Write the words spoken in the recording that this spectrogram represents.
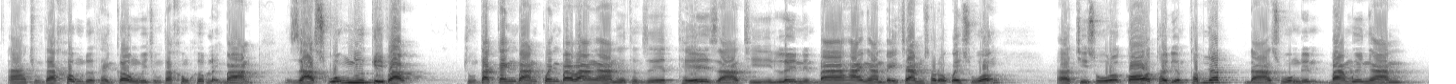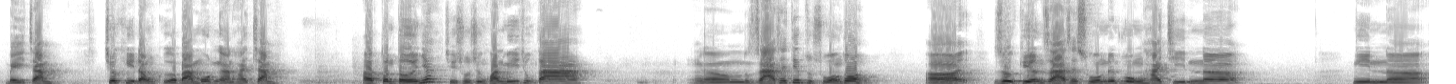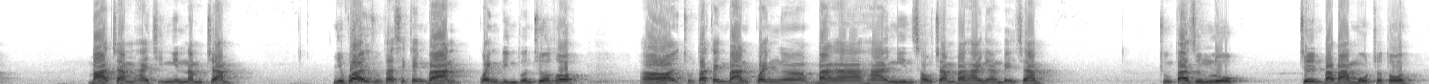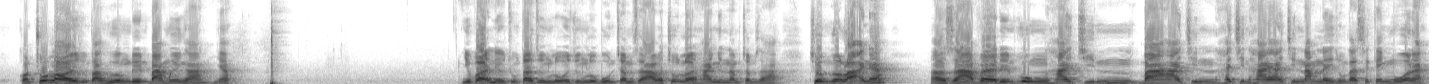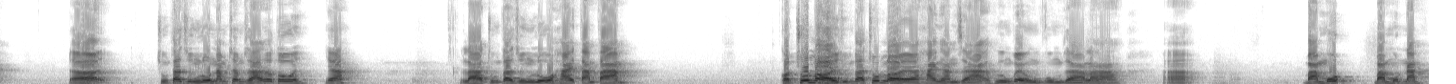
à chúng ta không được thành công vì chúng ta không khớp lệnh bán. Giá xuống như kỳ vọng. Chúng ta canh bán quanh 33 ngàn nhưng thực ra thế giá chỉ lên đến 32.700 sau đó quay xuống. À, chỉ số có thời điểm thấp nhất đá xuống đến 30.700 trước khi đóng cửa 31.200 à, tuần tới nhé chỉ số chứng khoán Mỹ chúng ta à, giá sẽ tiếp tục xuống thôi. À, dự kiến giá sẽ xuống đến vùng 29 uh, ờ, nghìn uh, 329.500 như vậy chúng ta sẽ canh bán quanh đỉnh tuần trước thôi. À, chúng ta canh bán quanh ờ, 32.600 32.700 chúng ta dừng lỗ trên 331 cho tôi. Còn chốt lời chúng ta hướng đến 30.000 nhé. Như vậy nếu chúng ta dừng lỗ dừng lỗ 400 giá và chốt lời 2.500 giá. Trường ngược lại nhé. À, giá về đến vùng 293 29 292 295 này chúng ta sẽ canh mua này. Đấy chúng ta dừng lỗ 500 giá cho tôi nhé là chúng ta dừng lỗ 288 còn chốt lời chúng ta chốt lời 2.000 giá hướng về vùng giá là à, 31 31 năm.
